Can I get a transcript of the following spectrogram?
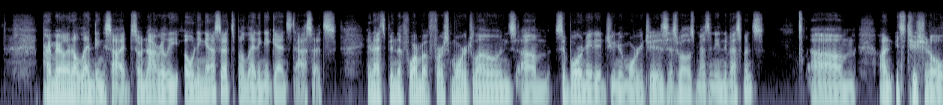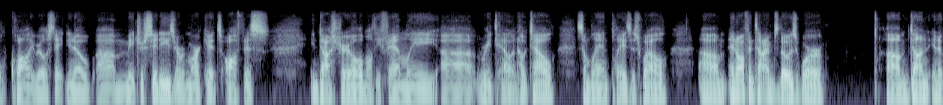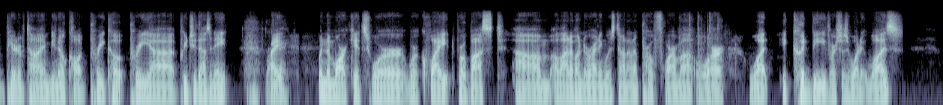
primarily on the lending side. So not really owning assets, but lending against assets, and that's been the form of first mortgage loans, um, subordinated junior mortgages, as well as mezzanine investments um, on institutional quality real estate. You know, um, major cities, urban markets, office, industrial, multifamily, uh, retail, and hotel. Some land plays as well, um, and oftentimes those were um, done in a period of time, you know, called pre pre uh, pre two thousand eight, right? Okay. When the markets were were quite robust, um, a lot of underwriting was done on a pro forma or what it could be versus what it was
